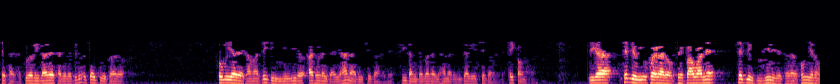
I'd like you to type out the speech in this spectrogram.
ချက်ထားတာကိုယ်လေးလာတဲ့အခါကျတော့သူတို့အကြိုက်တွေ့သွားတော့ဘုံမရတဲ့အခါမှာစိတ်တည်ငြိမ်ပြီးတော့အားထုတ်လိုက်တာယဟန္တာကြီးဖြစ်သွားတယ်လေအဲဒီတောင်တပတ်လည်းယဟန္တာကြီးကြာကြီးဖြစ်သွားတယ်သိကောင်းတာပါဒီကဆက်ပြုတ်ကြီးအဖွဲ့ကတော့ဘယ်ပါဝါနဲ့ဆက်ပြုတ်ကြည့်နေတယ်ဆိုတော့ဘုန်းကြီးတော့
